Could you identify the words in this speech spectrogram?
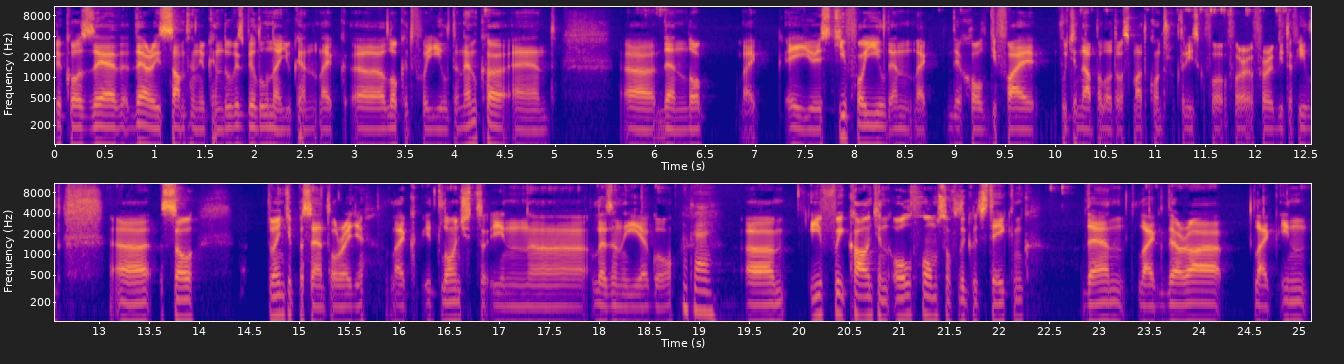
because there there is something you can do with bLuna. You can like uh, lock it for yield in Anchor and uh, then lock like AUST for yield and like the whole DeFi putting up a lot of smart contract risk for for, for a bit of yield. Uh, so. 20% already like it launched in uh, less than a year ago okay um, if we count in all forms of liquid staking then like there are like in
